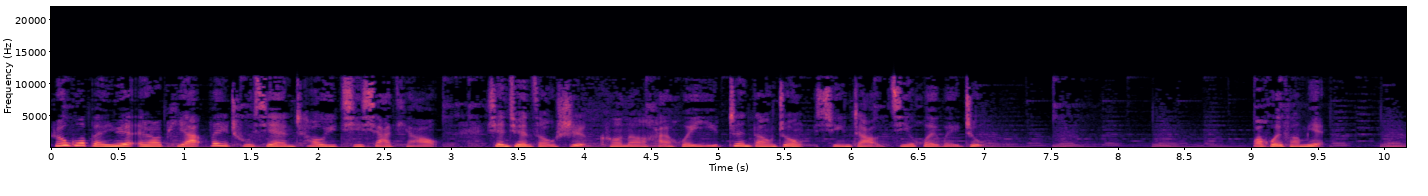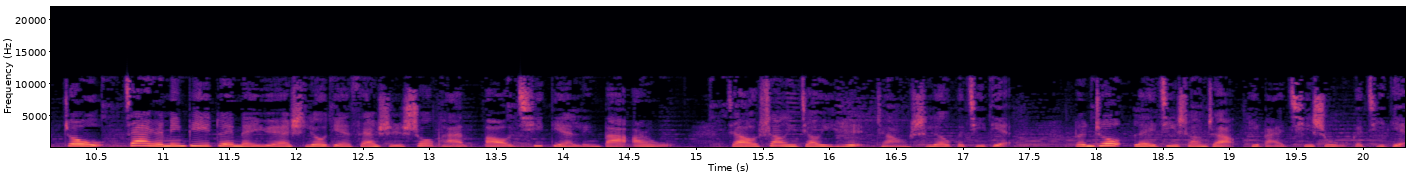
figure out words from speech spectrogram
如果本月 LPR 未出现超预期下调，现券走势可能还会以震荡中寻找机会为主。外汇方面。周五，在人民币对美元十六点三十收盘报七点零八二五，较上一交易日涨十六个基点，本周累计上涨一百七十五个基点。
